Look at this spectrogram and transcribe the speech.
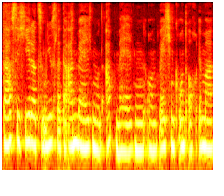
darf sich jeder zum Newsletter anmelden und abmelden und welchen Grund auch immer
